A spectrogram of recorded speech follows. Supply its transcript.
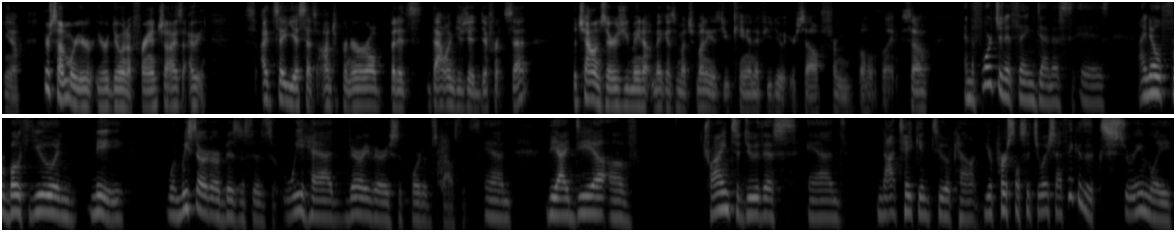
you know, there's some where you're you're doing a franchise. I, I'd say yes, that's entrepreneurial, but it's that one gives you a different set. The challenge there is you may not make as much money as you can if you do it yourself from the whole thing. So And the fortunate thing, Dennis, is I know for both you and me, when we started our businesses, we had very, very supportive spouses. And the idea of trying to do this and not take into account your personal situation, I think is extremely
